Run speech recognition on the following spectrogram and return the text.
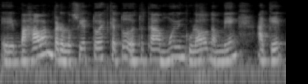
eh, bajaban, pero lo cierto es que todo esto estaba muy vinculado también a que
